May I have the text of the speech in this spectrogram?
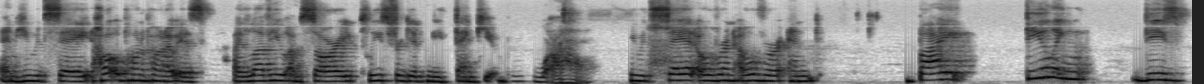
and he would say, ho'oponopono is I love you. I'm sorry. Please forgive me. Thank you. Wow. He would say it over and over. And by feeling these,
